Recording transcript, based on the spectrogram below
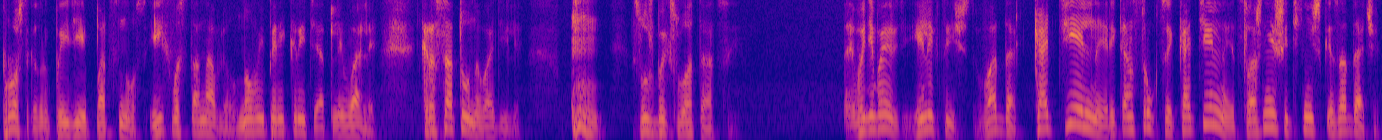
просто которые, по идее, под снос. И их восстанавливал. Новые перекрытия отливали. Красоту наводили. служба эксплуатации. Вы не поверите, электричество, вода, котельная, реконструкция котельной – это сложнейшая техническая задача.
